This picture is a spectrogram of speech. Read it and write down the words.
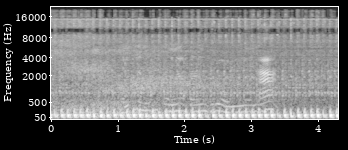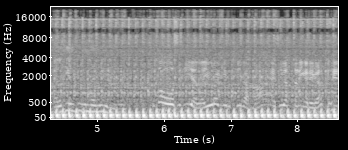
ਹਲਕੀ ਹਲਕੀ ਕਣੀਆਂ ਪੈਣੀ ਸ਼ੁਰੂ ਹੋ ਗਈਆਂ ਹੈ ਹਲਕੀ ਹਲਕੀ ਬੁੰਦਾਂ ਜੀ ਉਹ ਤਾਂ ਉਸ ਦੀ ਹੈ ਬਾਈ ਉਹਦਾ ਕੀ ਰੁੱਤੀ ਕਰਨਾ ਐਸੀ ਹੱਥ ਨਹੀਂ ਕਰੇ ਕਰਦੇ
